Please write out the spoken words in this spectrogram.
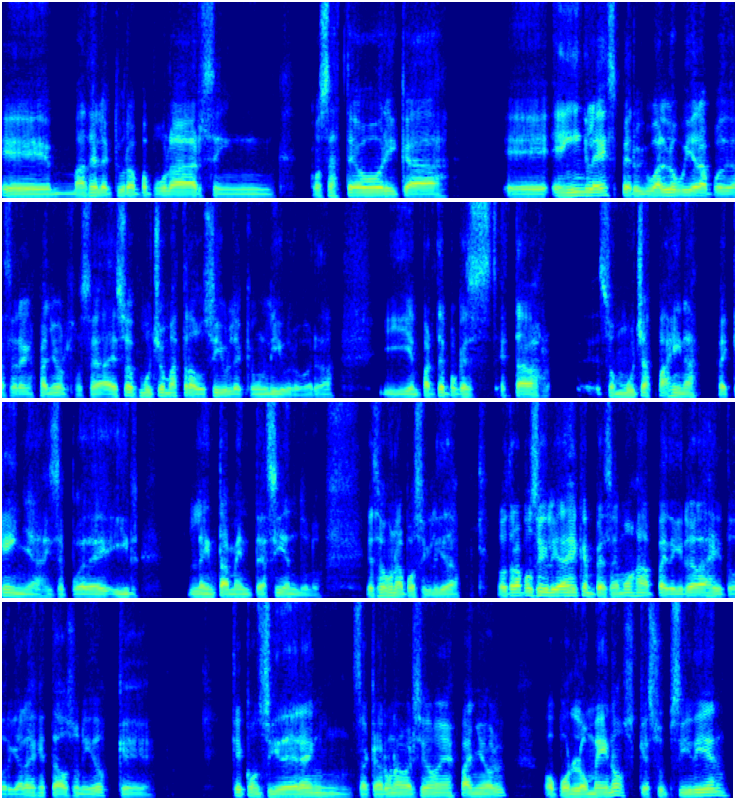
eh, más de lectura popular, sin cosas teóricas, eh, en inglés, pero igual lo hubiera podido hacer en español. O sea, eso es mucho más traducible que un libro, ¿verdad? Y en parte porque está, son muchas páginas pequeñas y se puede ir lentamente haciéndolo. Esa es una posibilidad. Otra posibilidad es que empecemos a pedirle a las editoriales en Estados Unidos que, que consideren sacar una versión en español o por lo menos que subsidien,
